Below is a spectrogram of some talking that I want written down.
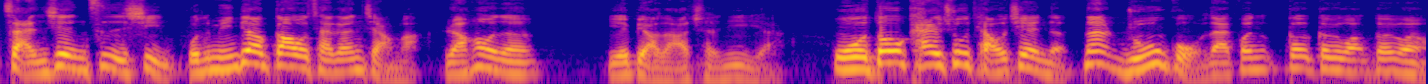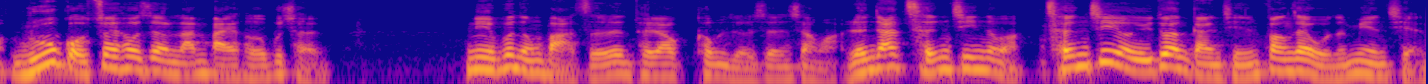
展现自信，我的民调高我才敢讲嘛。然后呢，也表达诚意啊，我都开出条件的。那如果来观各各位网各位网友，如果最后这蓝白合不成，你也不能把责任推到柯文哲身上嘛。人家曾经的嘛，曾经有一段感情放在我的面前，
